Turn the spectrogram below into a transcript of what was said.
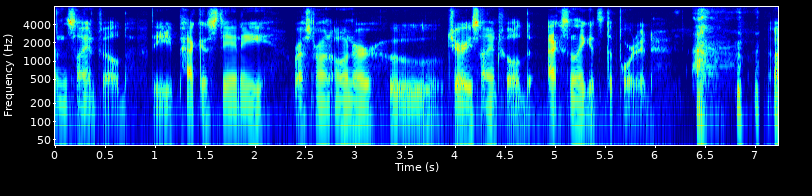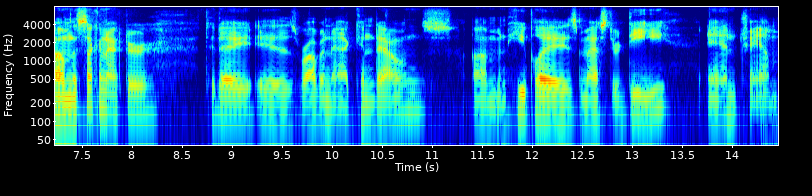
in Seinfeld, the Pakistani restaurant owner who Jerry Seinfeld accidentally gets deported. Um, the second actor today is Robin Atkin Downes, um, and he plays Master D and Cham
